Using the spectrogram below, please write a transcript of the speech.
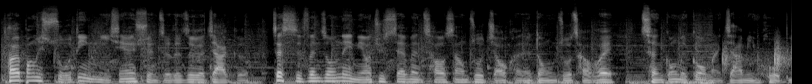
它会帮你锁定你现在选择的这个价格，在十分钟内你要去 Seven 超商做缴款的动作，才会成功的购买加密货币。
